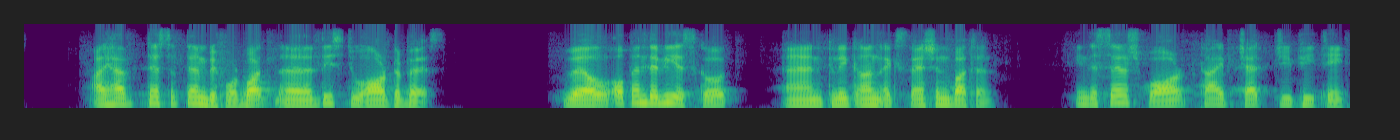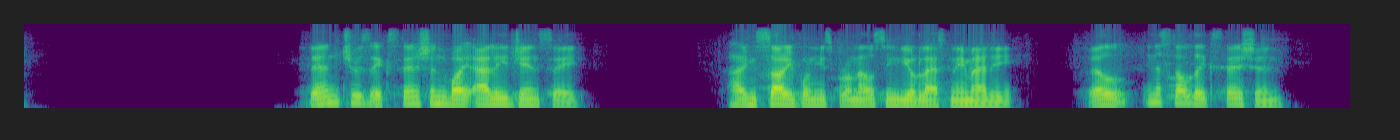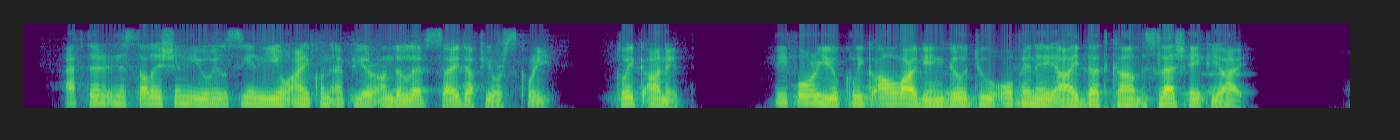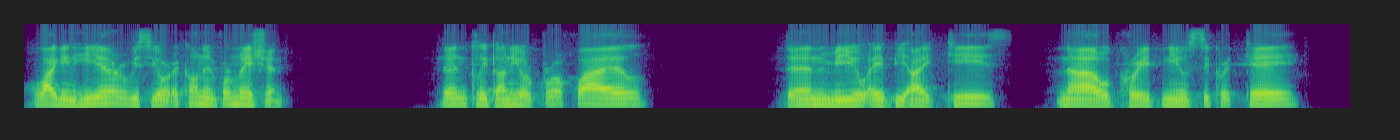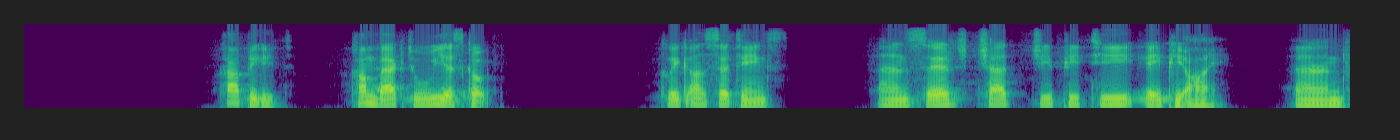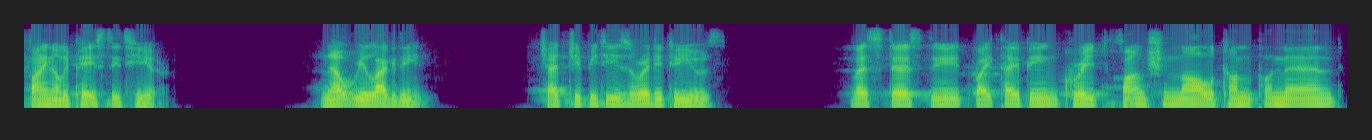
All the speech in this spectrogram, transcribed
I have tested them before, but uh, these two are the best. Well, open the VS Code and click on extension button. In the search bar, type ChatGPT. Then choose extension by Ali Said. I'm sorry for mispronouncing your last name Ali. Well, install the extension. After installation, you will see a new icon appear on the left side of your screen. Click on it. Before you click on login, go to openai.com slash API. Log in here with your account information. Then click on your profile. Then view API keys. Now create new secret key. Copy it. Come back to VS Code. Click on settings and search ChatGPT API and finally paste it here. Now we logged in. ChatGPT is ready to use. Let's test it by typing create functional component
